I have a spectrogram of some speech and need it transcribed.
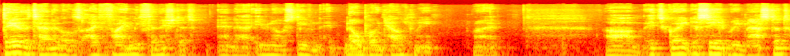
Day of the Tentacles, I finally finished it, and uh, even though Stephen at no point helped me, right? Um, it's great to see it remastered.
